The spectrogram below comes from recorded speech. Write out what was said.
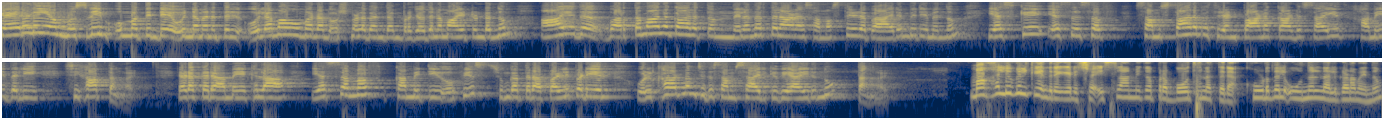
കേരളീയ മുസ്ലിം ഉമ്മത്തിന്റെ ഉന്നമനത്തിൽ ഉലമ ഉമറ ഊഷ്മള ബന്ധം പ്രചോദനമായിട്ടുണ്ടെന്നും ആയത് വർത്തമാനകാലത്തും നിലനിർത്തലാണ് സമസ്തയുടെ പാരമ്പര്യമെന്നും S K S S F സംസ്ഥാന പ്രസിഡന്റ് പാണക്കാട് സയ്യിദ് ഹമീദ് അലി ശിഹാബ് തങ്ങൾ. എടക്കര മേഖല S M F committee office Chungathara പള്ളിപ്പടിയിൽ ഉദ്ഘാടനം ചെയ്ത് സംസാരിക്കുകയായിരുന്നു തങ്ങൾ. മഹല്ലുകൾ കേന്ദ്രീകരിച്ച ഇസ്ലാമിക പ്രബോധനത്തിന് കൂടുതൽ ഊന്നൽ നൽകണമെന്നും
